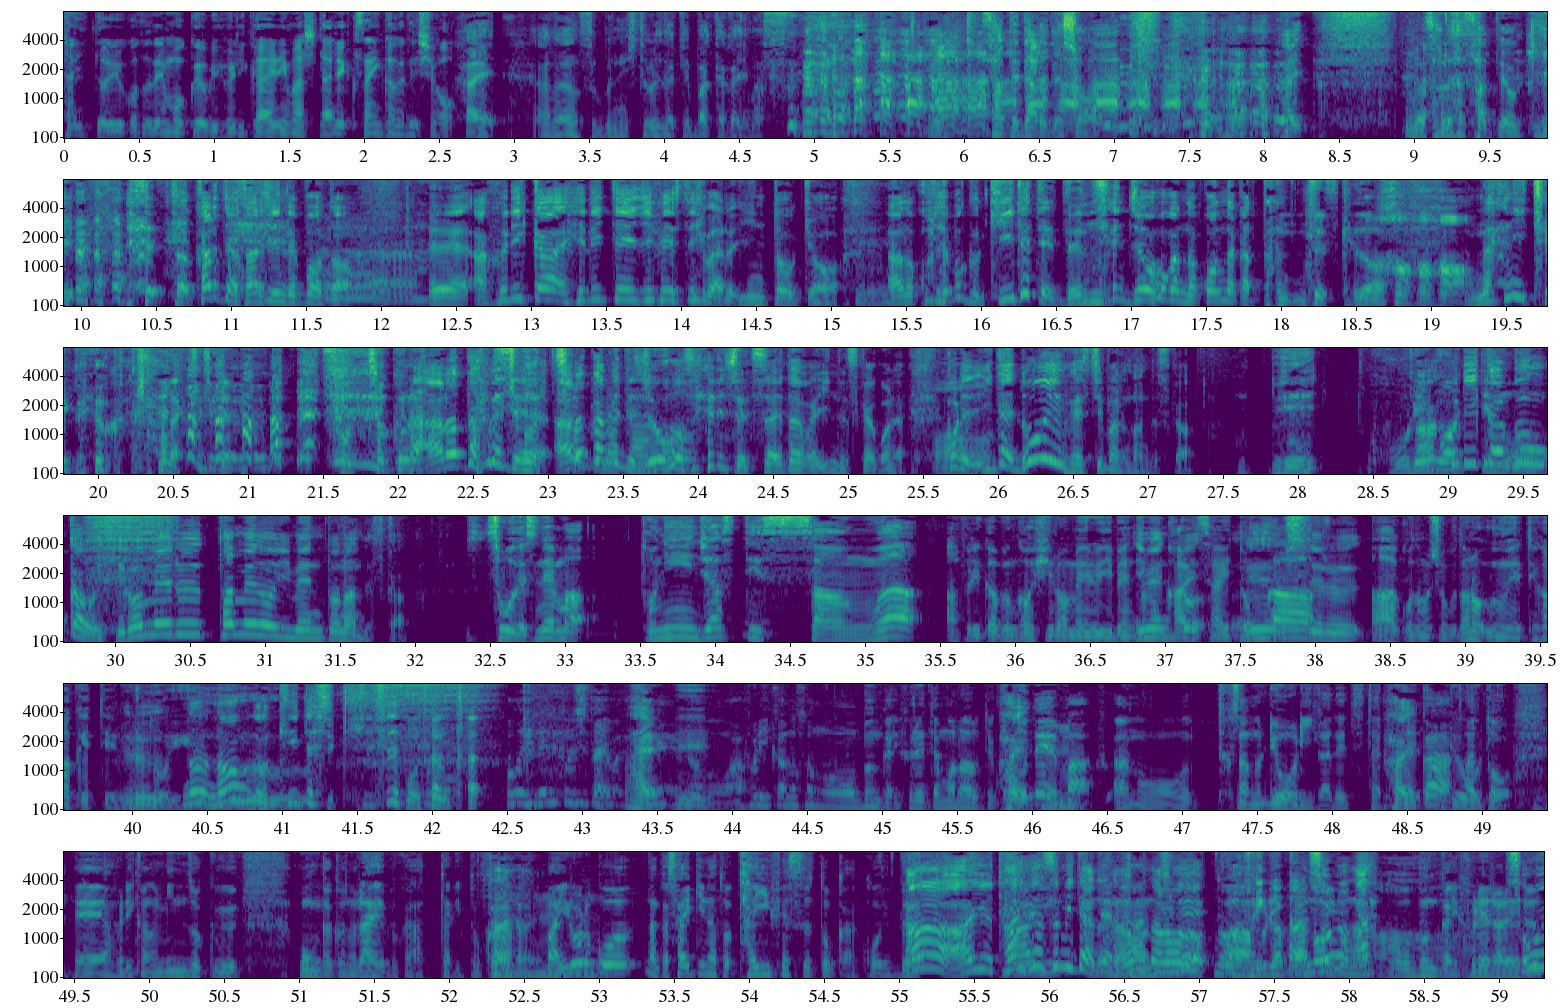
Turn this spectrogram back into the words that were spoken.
はい、ということで、木曜日振り返りました。レックさんいかがでしょう？はい、アナウンス部に一人だけバカがいます。ね、さて誰でしょう？はい。まあ、それはさておき。えっと、カルチャー最新レポート。えー、アフリカヘリテージフェスティバル in 東京。あの、これ僕聞いてて全然情報が残んなかったんですけど、何言ってるかよくわからなく て。率直な。改めて、改めて情報整理して伝えた方がいいんですかこれ。これ一体どういうフェスティバルなんですか？えこれアフリカ文化を広めるためのイベントなんですか？そうですね、まあ、トニー・ジャスティスさんはアフリカ文化を広めるイベントの開催とか、あ子ども食堂の運営手掛けているという。ななんか聞いて聞いてもなんか。このイベント自体はですね、はい、あのアフリカのその文化に触れてもらうということで、はい、まあ、あの、たくさんの料理が出てたりとか、はい、あと、うん、えー、アフリカの民族音楽のライブがあったりとか、はいはい、まあ、いろいろこう、なんか最近だとタイフェスとか、こういうああ、ああいうタイフェスみたいな感じで、アフリカのいろんな文化に触れられるという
